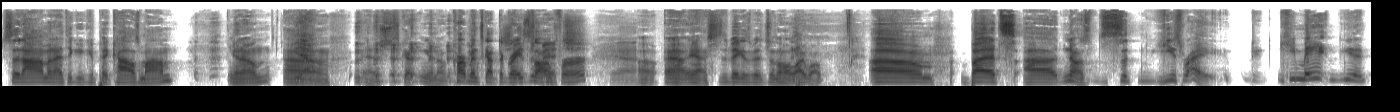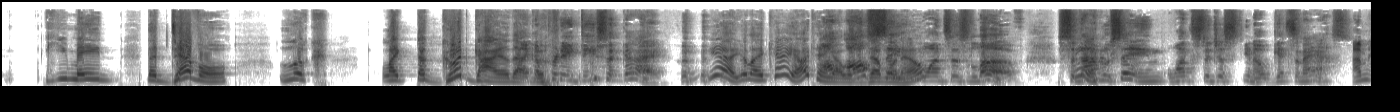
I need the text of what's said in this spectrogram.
Saddam, and I think you could pick Kyle's mom. You know, uh, and she's got you know Cartman's got the great song bitch. for her. Yeah. uh, uh, yeah, she's the biggest bitch in the whole wide world. Um, but uh, no, s he's right. He made you know, he made the devil look like the good guy of that like a pretty decent guy. yeah, you're like, hey, I'd hang out with all the devil in hell. wants is love. Saddam Yeah. Hussein wants to just you know get some ass. I'm,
